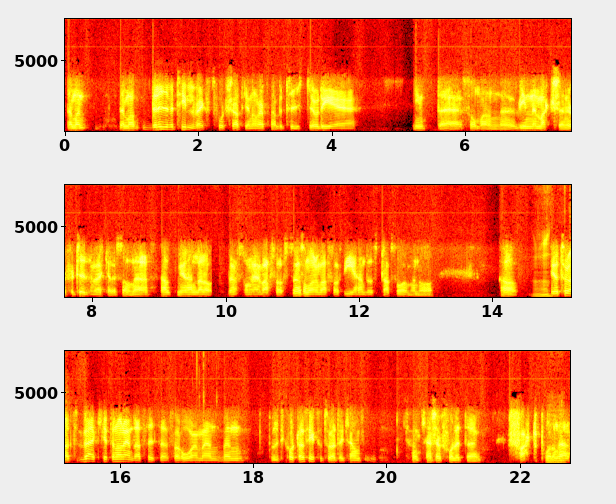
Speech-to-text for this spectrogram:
där, man, där man driver tillväxt fortsatt genom öppna butiker och det är inte så man eh, vinner matcher nu för tiden verkar det som när allt mer handlar om vem som är vassast, vem som har den vassaste e-handelsplattformen och ja. Mm. Jag tror att verkligheten har ändrats lite för H&M men, men på lite kortare sikt så tror jag att det kan, kan kanske få lite fart på mm. den här.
